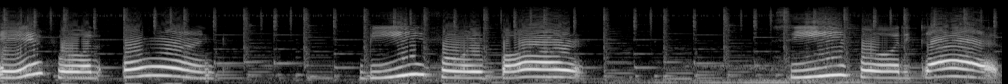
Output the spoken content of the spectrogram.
A for ant. B for bar. C for cat.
